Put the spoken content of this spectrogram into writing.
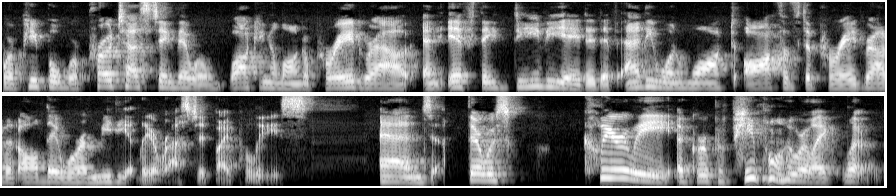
where people were protesting, they were walking along a parade route, and if they deviated, if anyone walked off of the parade route at all, they were immediately arrested by police. And there was clearly a group of people who were like, look,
